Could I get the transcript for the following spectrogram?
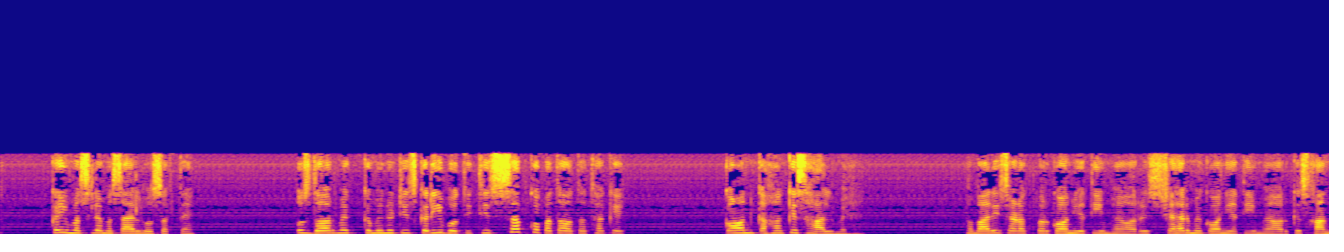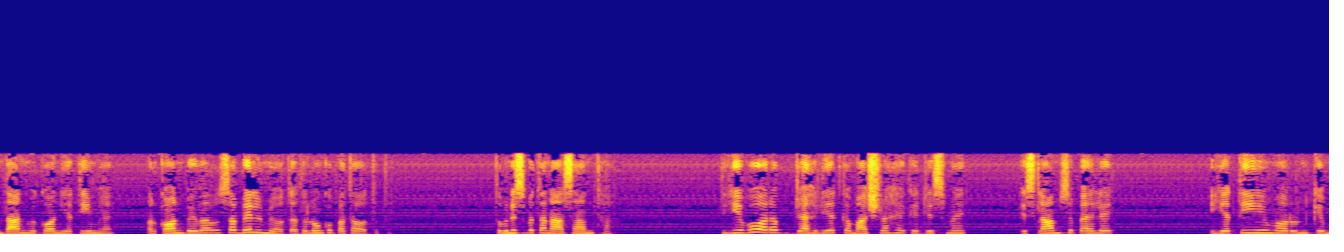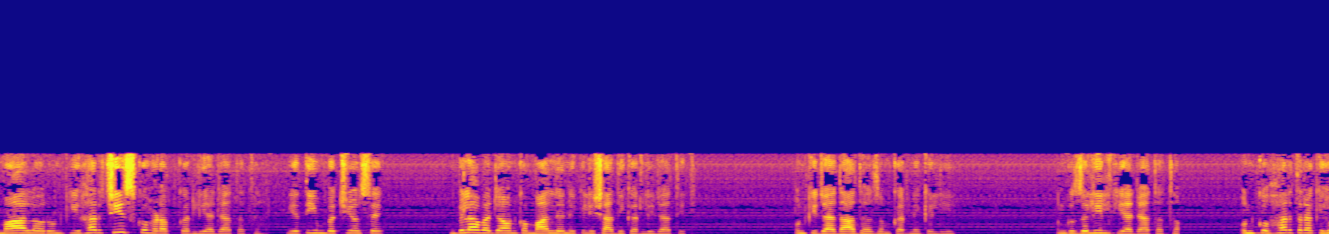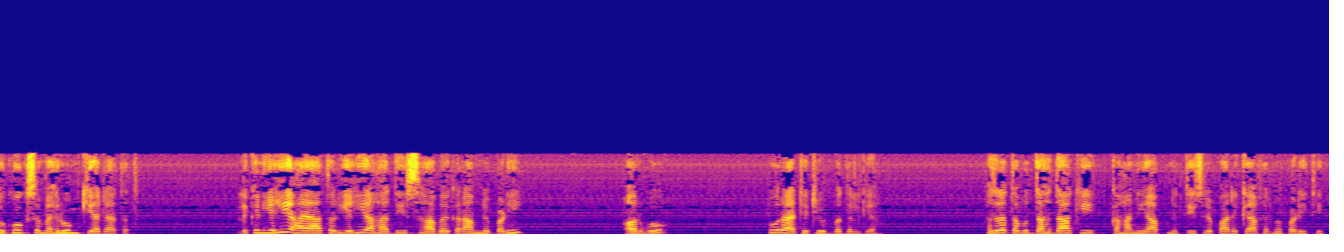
کئی مسئلے مسائل ہو سکتے ہیں۔ اس دور میں کمیونٹیز قریب ہوتی تھی، سب کو پتا ہوتا تھا کہ کون کہاں کس حال میں ہے۔ ہماری سڑک پر کون یتیم ہے اور اس شہر میں کون یتیم ہے اور کس خاندان میں کون یتیم ہے اور کون بیوہ وہ سب علم میں ہوتا تھا، لوگوں کو پتا ہوتا تھا۔ تو نسبتاً آسان تھا۔ تو یہ وہ عرب جاہلیت کا معاشرہ ہے کہ جس میں اسلام سے پہلے یتیم اور ان کے مال اور ان کی ہر چیز کو ہڑپ کر لیا جاتا تھا۔ یتیم بچیوں سے بلا وجہ ان کا مال لینے کے لیے شادی کر لی جاتی تھی۔ ان کی جائیداد ہضم کرنے کے لیے ان کو ذلیل کیا جاتا تھا۔ ان کو ہر طرح کے حقوق سے محروم کیا جاتا تھا۔ لیکن یہی آیات اور یہی احادیث صحابہ کرام نے پڑھی اور وہ پورا ایٹیٹیوڈ بدل گیا۔ حضرت ابو الدہدا کی کہانی آپ نے تیسرے پارے کے آخر میں پڑھی تھی۔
